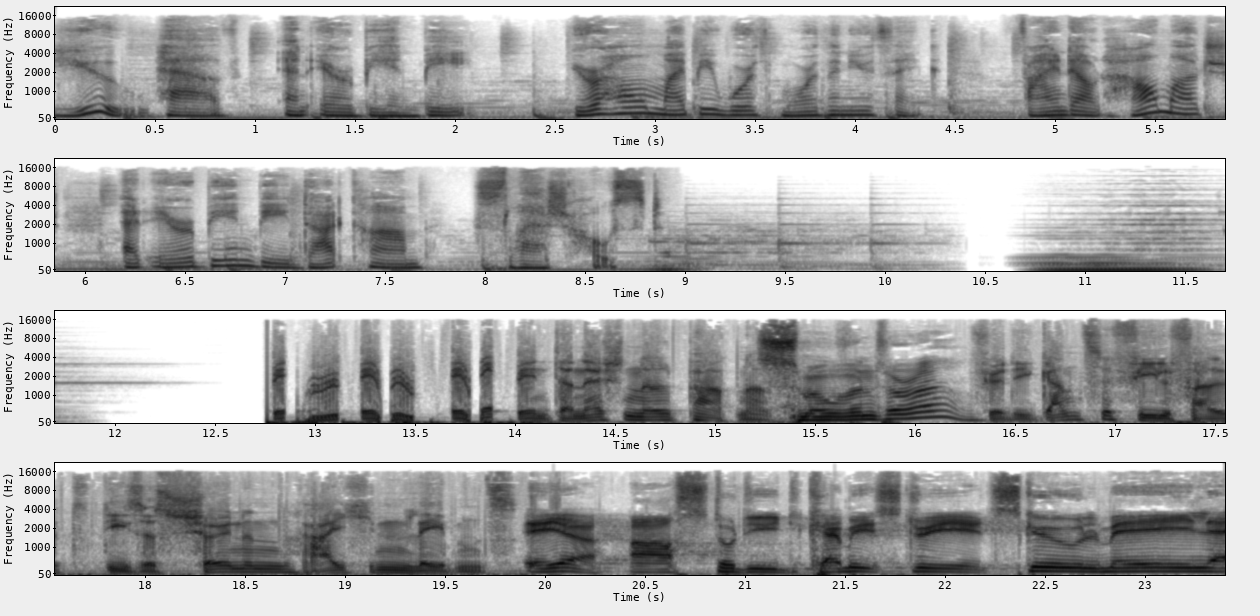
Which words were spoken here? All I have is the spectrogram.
you have an Airbnb. Your home might be worth more than you think. Find out how much at airbnb.com/slash host. International Partners Smoove and Turrell. für die ganze Vielfalt dieses schönen, reichen Lebens. Yeah, I studied chemistry at school, me like.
